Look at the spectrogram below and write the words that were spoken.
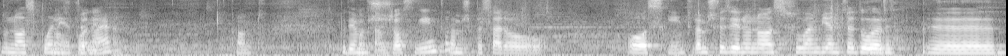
no nosso planeta, nosso planeta. não é? Pronto. Podemos, Passamos ao seguinte. Vamos passar ao, ao seguinte. Vamos fazer o nosso ambientador uh,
